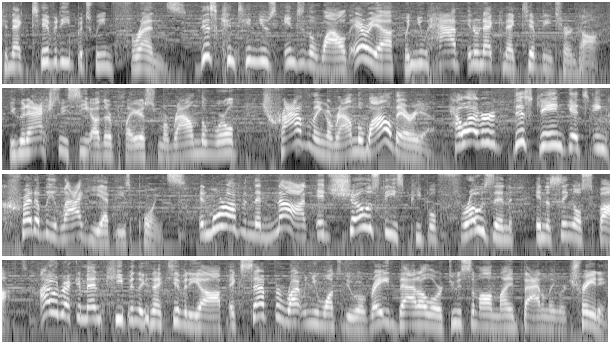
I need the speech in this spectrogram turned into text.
connectivity between friends. This continues into the wild area when you have internet connectivity turned on. You can actually see other players from around the world traveling around the wild area. However, this game gets incredibly laggy at these points, and more often than not, it shows these people frozen in a single spot. I would recommend keeping the connectivity off, except for right when you want to do a raid battle or do some online battling or trading.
